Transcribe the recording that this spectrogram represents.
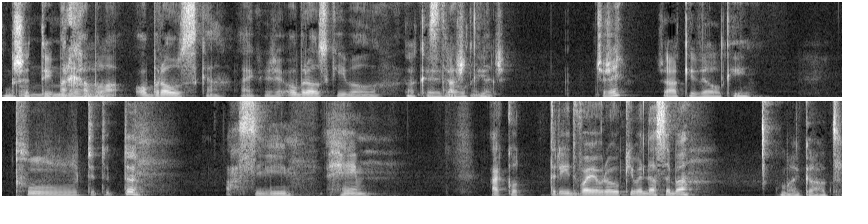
Takže ty Mrcha bola obrovská. Akože obrovský bol. Také veľký. Dač. Čože? Že aký veľký? Pú, asi, hej, ako 3 2 eurovky vedľa seba. Oh my god.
